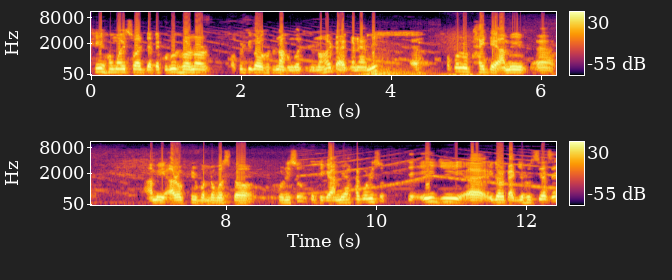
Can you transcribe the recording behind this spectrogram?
সেই সময়ছোৱাত যাতে কোনো ধৰণৰ অপ্ৰীতিকৰ ঘটনা সংঘটিত নহয়, তাৰ কাৰণে আমি সকলো ঠাইতে আমি আমি আৰক্ষীৰ বন্দোবস্ত কৰিছোঁ, গতিকে আমি আশা কৰিছোঁ যে এই যি ঈদৰ কাৰ্যসূচী আছে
